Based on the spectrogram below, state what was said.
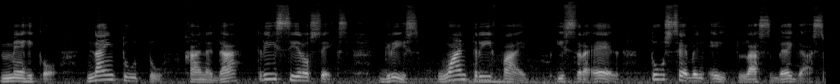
Mexico 922 Canada 306 Greece 135 Israel 278 Las Vegas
